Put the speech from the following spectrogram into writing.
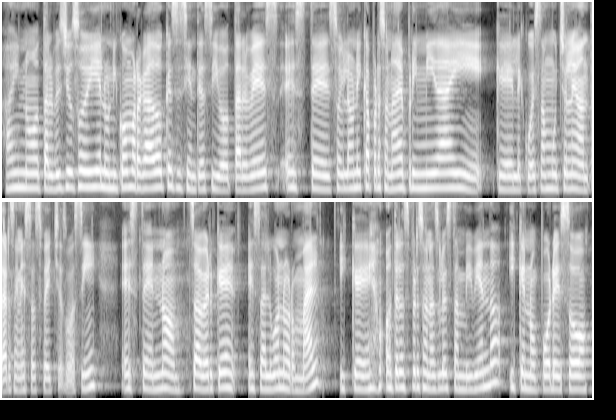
ay no, tal vez yo soy el único amargado que se siente así, o tal vez este, soy la única persona deprimida y que le cuesta mucho levantarse en esas fechas o así. Este, no, saber que es algo normal y que otras personas lo están viviendo y que no por eso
